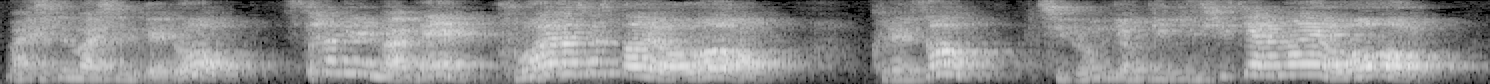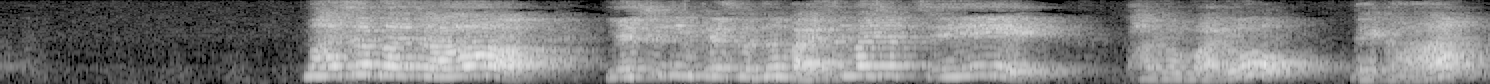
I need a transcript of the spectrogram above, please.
말씀하신 대로 3일 만에 부활하셨어요. 그래서 지금 여기 계시지 않아요. 맞아, 맞아. 예수님께서는 말씀하셨지. 바로바로 내가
